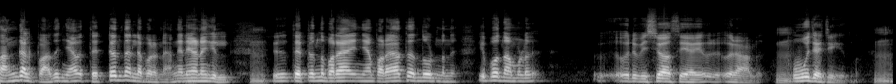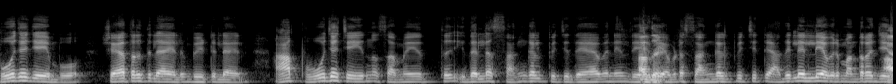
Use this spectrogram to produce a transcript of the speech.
സങ്കല്പം. അത് ഞാൻ തെറ്റെന്നല്ല പറയണേ. അങ്ങനെയാണെങ്കിൽ ഇത് തെറ്റെന്ന് പറയാൻ ഞാൻ പറയാത്ത എന്തുകൊണ്ടെന്ന് ഇപ്പോൾ നമ്മൾ ഒരു വിശ്വാസിയായ ഒരു ഒരാൾ പൂജ ചെയ്യുന്നു. പൂജ ചെയ്യുമ്പോൾ ക്ഷേത്രത്തിലായാലും വീട്ടിലായാലും ആ പൂജ ചെയ്യുന്ന സമയത്ത് ഇതെല്ലാം സങ്കല്പിച്ച് ദേവനെയും ദേവിയും അവിടെ സങ്കല്പിച്ചിട്ട് അതിലല്ലേ അവർ മന്ത്രം ചെയ്ത്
